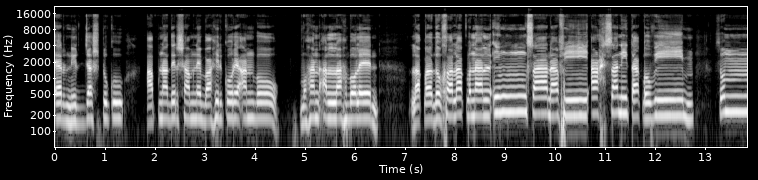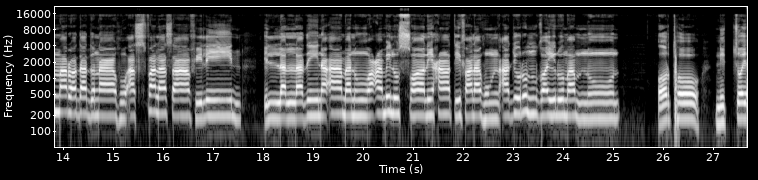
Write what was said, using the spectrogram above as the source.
এর নির্যাসটুকু আপনাদের সামনে বাহির করে আনব। মহান আল্লাহ বলেন, লাকাদ খালাকনাল ইনসানা আহসানি তাকওয়িম, সুম্মা রাদাদনাহু আসফালা সাফিলিন। আমানু আজরুন অর্থ, নিশ্চয়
